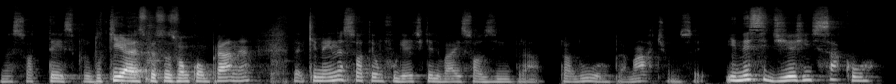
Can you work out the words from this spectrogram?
não é só ter esse produto que as pessoas vão comprar, né? Que nem é só ter um foguete que ele vai sozinho para a Lua ou para Marte, eu não sei. E nesse dia a gente sacou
